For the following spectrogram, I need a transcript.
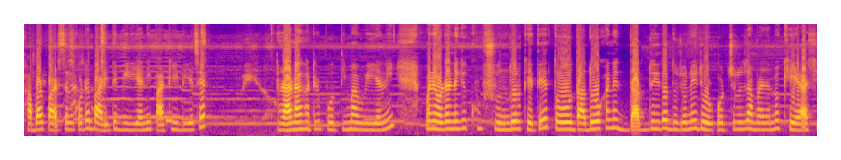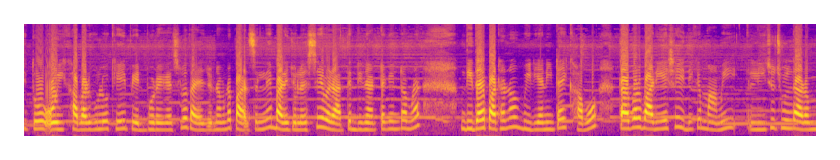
খাবার পার্সেল করে বাড়িতে বিরিয়ানি পাঠিয়ে দিয়েছে। রানাঘাটের প্রতিমা বিরিয়ানি মানে ওটা নাকি খুব সুন্দর খেতে। তো দাদু ওখানে, দাদু দিদা দুজনেই জোর করছিল যে আমরা যেন খেয়ে আসি। তো ওই খাবারগুলো খেয়েই পেট ভরে গেছিল, তাই জন্য আমরা পার্সেল নিয়ে বাড়ি চলে এসেছি। এবার রাতের ডিনারটা কিন্তু আমরা দিদার পাঠানো বিরিয়ানিটাই খাব। তারপর বাড়ি এসে এদিকে মামি লিচু চুলতে আরম্ভ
